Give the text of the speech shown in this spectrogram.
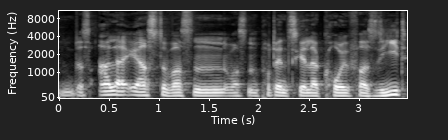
das allererste, was ein, was ein potenzieller Käufer sieht.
